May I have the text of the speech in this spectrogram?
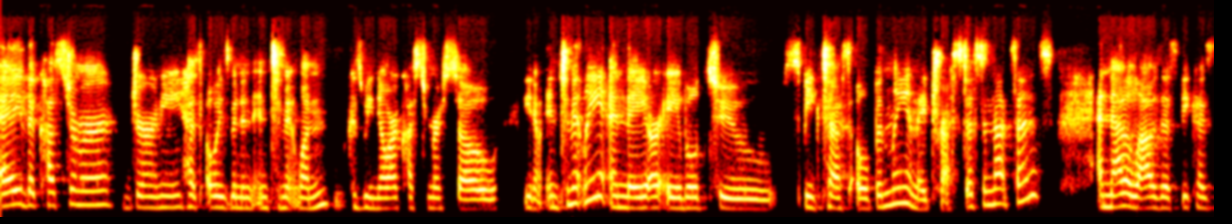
a the customer journey has always been an intimate one because we know our customers so you know intimately and they are able to speak to us openly and they trust us in that sense and that allows us because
